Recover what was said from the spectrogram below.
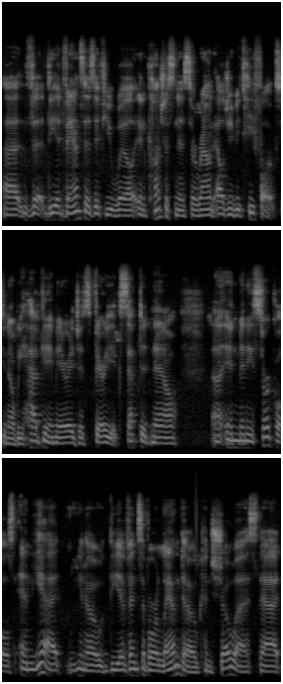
uh, the the advances, if you will, in consciousness around LGBT folks. You know, we have gay marriage; it's very accepted now. Uh, in many circles, and yet, you know, the events of Orlando can show us that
